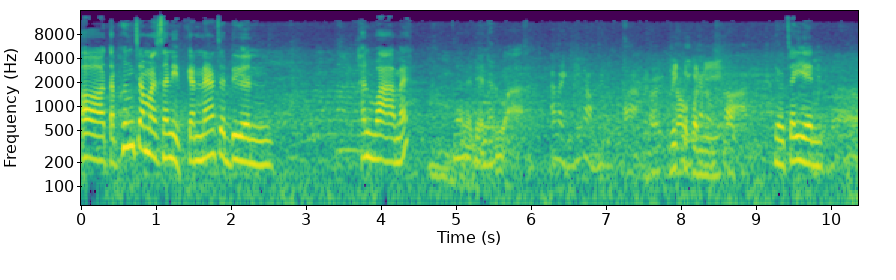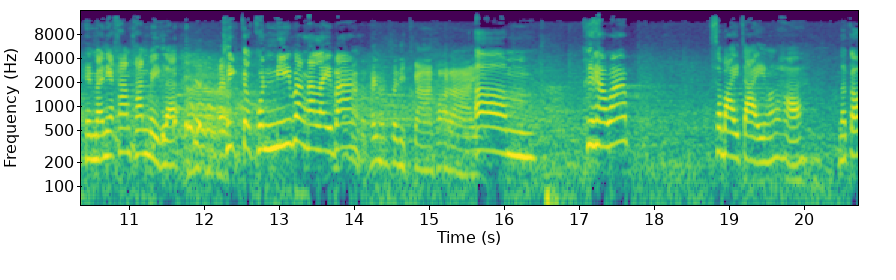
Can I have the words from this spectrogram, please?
เออแต่เพิ่งจะมาสนิทกันน่าจะเดือนธันวาไหมน่าจะเดือนธันวาลิกกับคนนี้ เดี๋ยวใจเย็น เห็นไหมเนี่ยข้ามขั้นไปอีกแล้วคลิกกับคนนี้บ้างอะไรบ้างให้มันสนิทกันเพราะอะไร เอิ่มคือถ้าว่า สบายใจมั้งคะ แล้วก็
